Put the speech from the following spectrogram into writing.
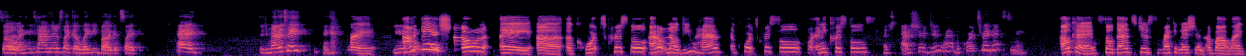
So anytime there's like a ladybug, it's like, hey, did you meditate? Right. You need to I'm being shown a uh, a quartz crystal. I don't know. Do you have a quartz crystal or any crystals? I, I sure do. I have a quartz right next to me. Okay, so that's just recognition about like,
